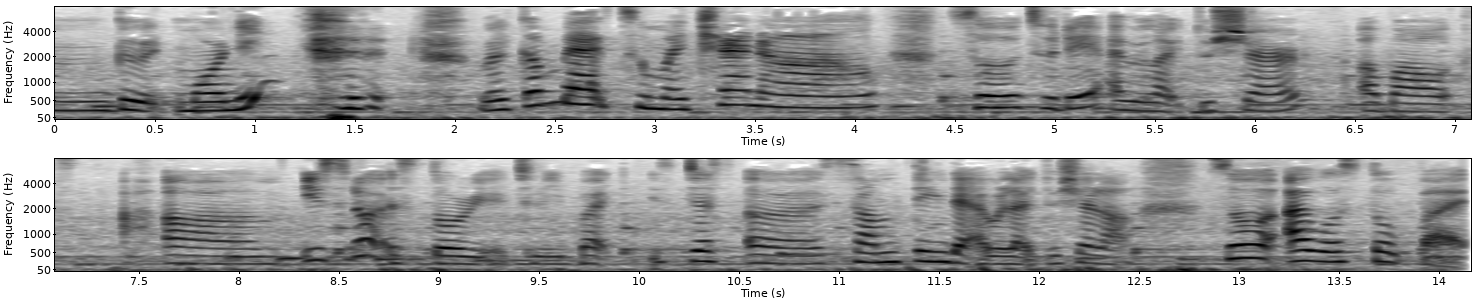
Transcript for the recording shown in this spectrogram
Um, good morning. Welcome back to my channel. So today I would like to share about um it's not a story actually but it's just uh something that I would like to share lah. So I was told by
